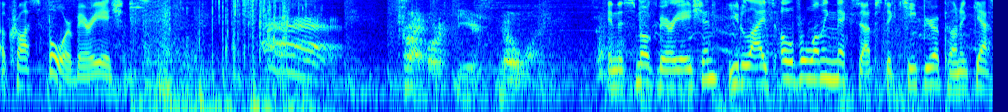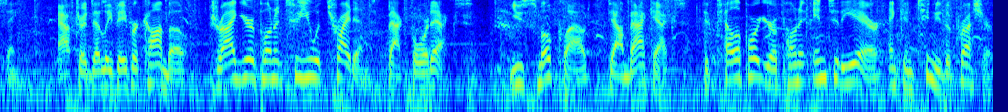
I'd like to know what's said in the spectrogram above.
across four variations. Triborg fears no one. In the smoke variation, utilize overwhelming mix-ups to keep your opponent guessing. After a deadly vapor combo, drag your opponent to you with Trident, back forward X. Use Smoke Cloud, down back X, to teleport your opponent into the air and continue the pressure.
